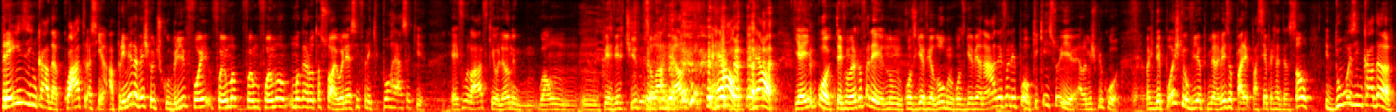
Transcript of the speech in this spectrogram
três em cada quatro, assim, a primeira vez que eu descobri foi, foi, uma, foi, foi uma, uma garota só. Eu olhei assim e falei, que porra é essa aqui? E aí fui lá, fiquei olhando igual um, um pervertido no celular dela. É real, é real. E aí, pô, teve um momento que eu falei, não conseguia ver logo, não conseguia ver nada. E falei, pô, o que, que é isso aí? Ela me explicou. Uhum. Mas depois que eu vi a primeira vez, eu parei, passei a prestar atenção e duas em cada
